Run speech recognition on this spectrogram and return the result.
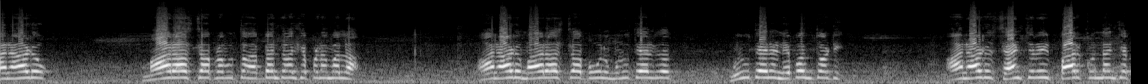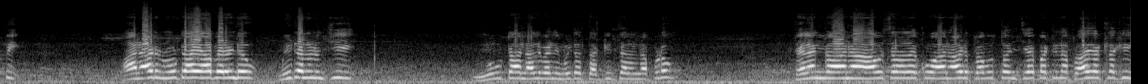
ఆనాడు మహారాష్ట్ర ప్రభుత్వం అభ్యంతరాలు చెప్పడం వల్ల ఆనాడు మహారాష్ట్ర భూములు మునుగుతైన మునుగుతైన నెపంతో ఆనాడు శాంచురీ పార్క్ ఉందని చెప్పి. ఆనాడు నూట యాభై రెండు మీటర్ల నుంచి నూట నలభై ఎనిమిది మీటర్లు తగ్గించాలన్నప్పుడు తెలంగాణ అవసరాలకు ఆనాడు ప్రభుత్వం చేపట్టిన ప్రాజెక్టులకి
